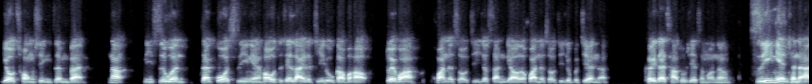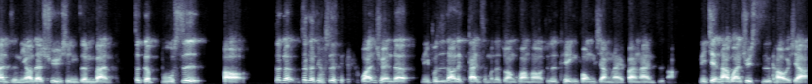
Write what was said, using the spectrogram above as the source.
又重新侦办？那你是问，在过十一年后，这些赖的记录搞不好对话换了手机就删掉了，换了手机就不见了，可以再查出些什么呢？十一年前的案子，你要再续行侦办，这个不是哦，这个这个就是 完全的你不知道在干什么的状况，哈，就是听风向来办案子嘛。你检察官去思考一下。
